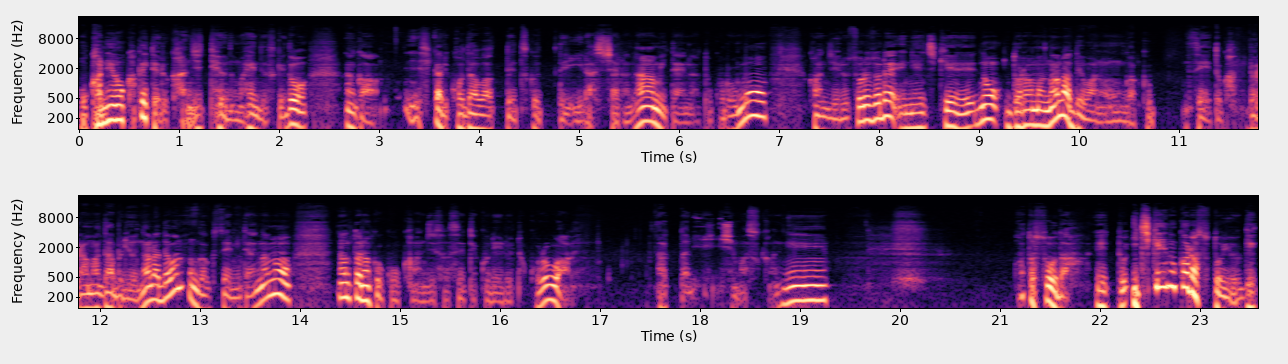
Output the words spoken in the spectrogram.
お金をかけてる感じっていうのも変ですけど、なんか、しっかりこだわって作っていらっしゃるな、みたいなところも感じる。それぞれ NHK のドラマならではの音楽性とか、ドラマ W ならではの音楽性みたいなのを、なんとなくこう感じさせてくれるところはあったりしますかね。あとそうだ、えっと、一系のカラスという月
